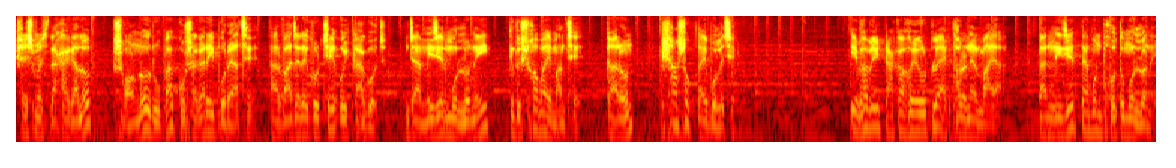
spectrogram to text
শেষমেশ দেখা গেল, স্বর্ণ, রূপা, কোষাগারেই পড়ে আছে। আর বাজারে ঘুরছে ওই কাগজ। যার নিজের মূল্য নেই, কিন্তু সবাই মানছে। কারণ শাসক তাই বলেছে। এভাবেই টাকা হয়ে উঠল এক ধরনের মায়া। তার নিজের তেমন ভৌত মূল্য নেই,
